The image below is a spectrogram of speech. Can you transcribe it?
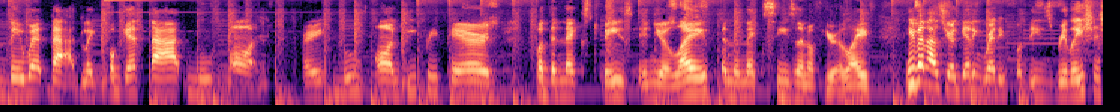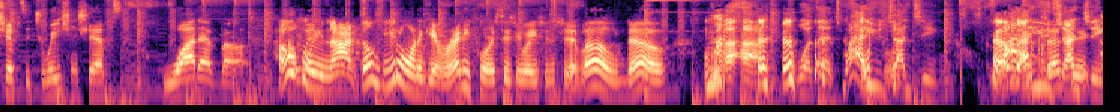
they went bad. Like forget that, move on, right? Move on, be prepared for the next phase in your life and the next season of your life. Even as you're getting ready for these relationships, situationships, whatever. Hopefully However, not. Don't you don't want to get ready for a situationship. Oh no. uh-uh. Well, that's why are you judging? Why are you judging? judging?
